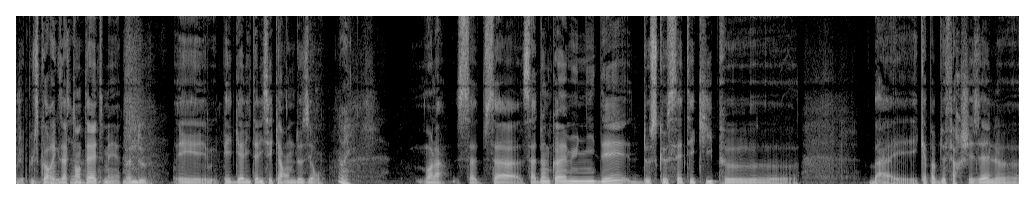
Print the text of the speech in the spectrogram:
J'ai plus le score exact en tête, mais 22. et Pays de Galles Italie c'est 42-0. Ouais. Voilà, ça, ça, ça donne quand même une idée de ce que cette équipe euh, bah, est capable de faire chez elle euh,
